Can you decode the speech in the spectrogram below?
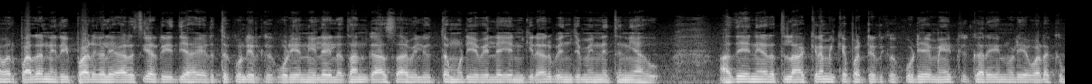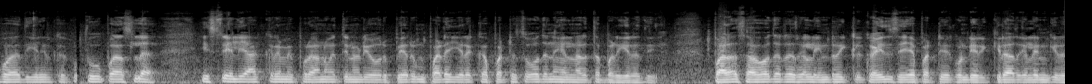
அவர் பல நிலைப்பாடுகளை அரசியல் ரீதியாக எடுத்துக்கொண்டிருக்கக்கூடிய நிலையில தான் காசாவில் யுத்தம் முடியவில்லை என்கிறார் பெஞ்சமின் நெத்தன்யாகு. அதே நேரத்தில் ஆக்கிரமிக்கப்பட்டிருக்கக்கூடிய மேற்கு கரையினுடைய வடக்கு பகுதியில் இருக்க தூபாஸில் இஸ்ரேலிய ஆக்கிரமிப்பு இராணுவத்தினுடைய ஒரு பெரும் படை இறக்கப்பட்டு சோதனைகள் நடத்தப்படுகிறது. பல சகோதரர்கள் இன்றைக்கு கைது செய்யப்பட்டு கொண்டிருக்கிறார்கள் என்கிற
